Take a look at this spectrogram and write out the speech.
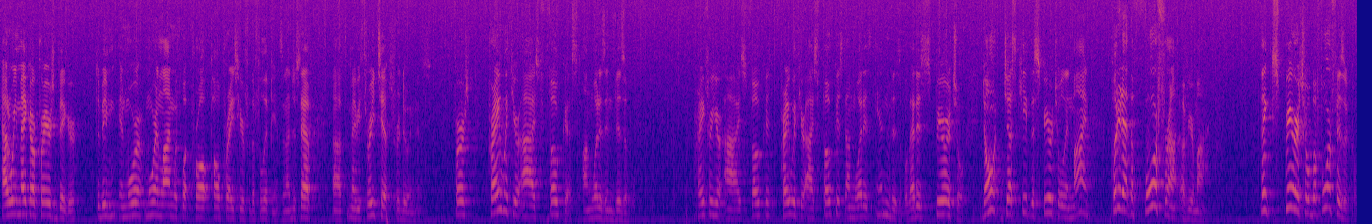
How do we make our prayers bigger to be in more, more in line with what Paul, Paul prays here for the Philippians? And I just have uh, maybe three tips for doing this. First, pray with your eyes focused on what is invisible. Pray for your eyes focused. Pray with your eyes focused on what is invisible. That is spiritual. Don't just keep the spiritual in mind. Put it at the forefront of your mind. Think spiritual before physical.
